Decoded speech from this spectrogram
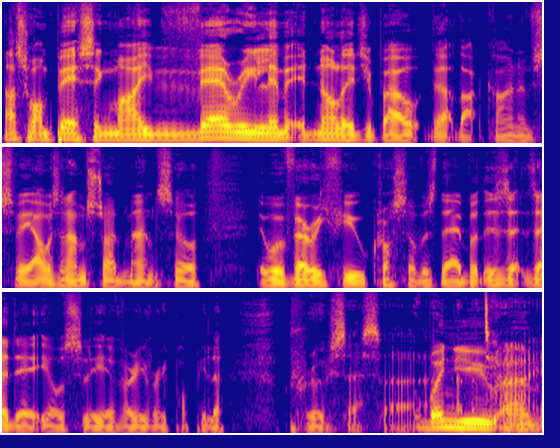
that's what I'm basing my very limited knowledge about that that kind of sphere. I was an Amstrad man, so there were very few crossovers there. But the Z- Z80 obviously a very very popular processor. when the you um,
